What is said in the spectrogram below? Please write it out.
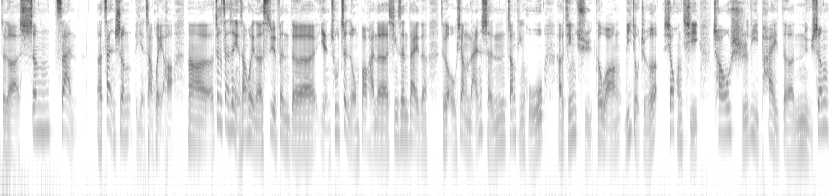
这个声赞呃赞声演唱会哈。那这个赞声演唱会呢，四月份的演出阵容包含了新生代的这个偶像男神张庭湖，还有金曲歌王李玖哲、萧煌奇，超实力派的女生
